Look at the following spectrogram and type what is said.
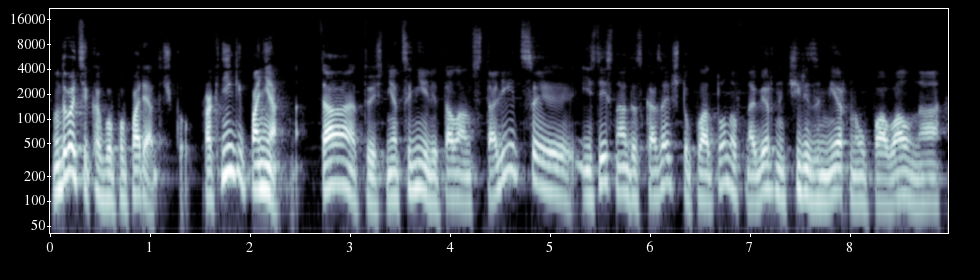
Ну давайте как бы по порядочку. Про книги понятно. Да, то есть не оценили талант столицы, и здесь надо сказать, что Платонов, наверное, чрезмерно уповал на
